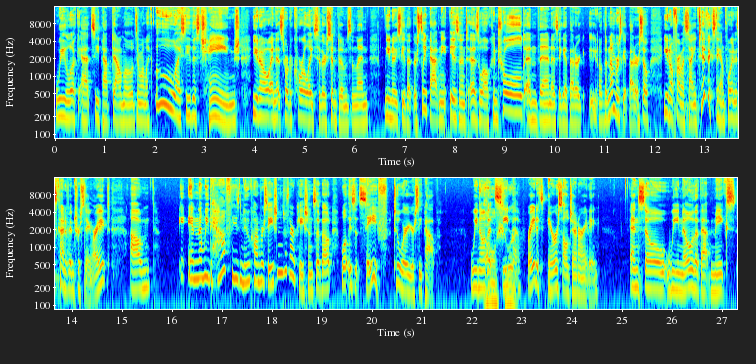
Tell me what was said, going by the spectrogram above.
we look at CPAP downloads and we're like, "Ooh, I see this change," you know, and it sort of correlates to their symptoms. And then you know, you see that their sleep apnea isn't as well controlled, and then as they get better, you know, the numbers get better. So you know, from a scientific standpoint, it's kind of interesting, right? Um, and then we'd have these new conversations with our patients about, well, is it safe to wear your CPAP? We know that Oh, CPAP, sure. right? It's aerosol generating. And so we know that that makes,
